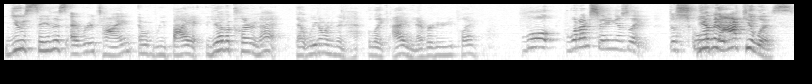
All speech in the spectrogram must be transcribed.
you say this every time, and we buy it. You have a clarinet that we don't even have. Like I never hear you play. Well, what I'm saying is like the school. You have an Oculus.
